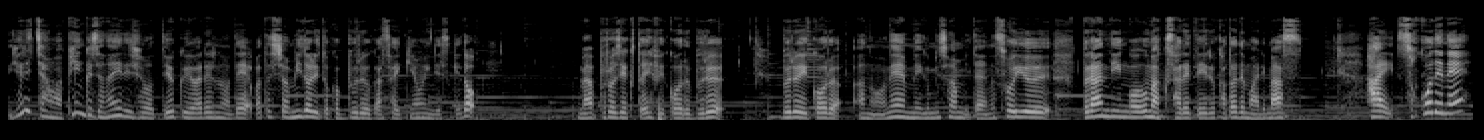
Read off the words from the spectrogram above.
ゆりちゃんはピンクじゃないでしょうってよく言われるので、私は緑とかブルーが最近多いんですけど、まあ、プロジェクト F イコールブルー、ブルーイコール、あのね、めぐみさんみたいな、そういうブランディングをうまくされている方でもあります。はい、そこでね、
